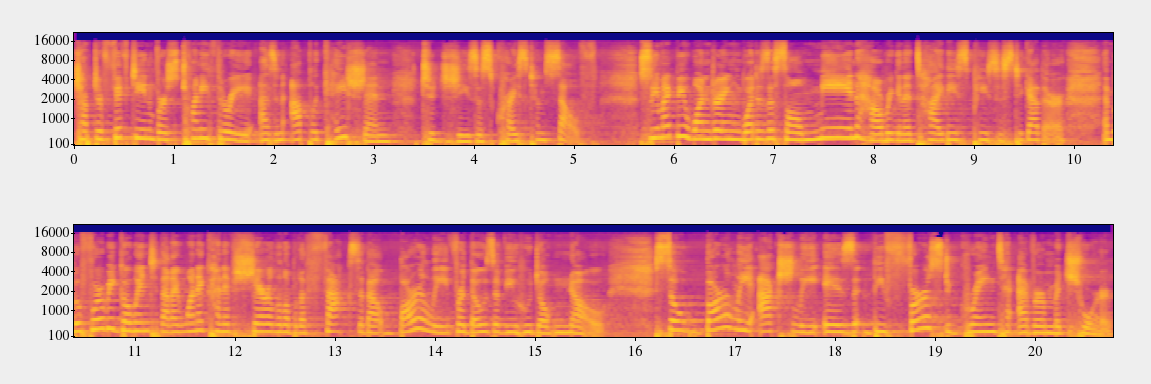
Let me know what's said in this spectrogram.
chapter 15 verse 23 as an application to Jesus Christ himself. So you might be wondering, what does this all mean? How are we going to tie these pieces together? And before we go into that, I want to kind of share a little bit of facts about barley for those of you who don't know. So barley actually is the first grain to ever mature.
